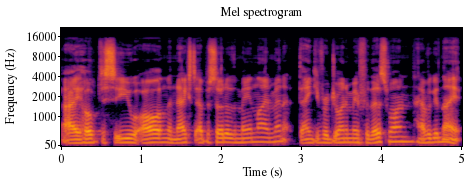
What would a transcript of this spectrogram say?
I hope to see you all in the next episode of the Mainline Minute. Thank you for joining me for this one. Have a good night.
